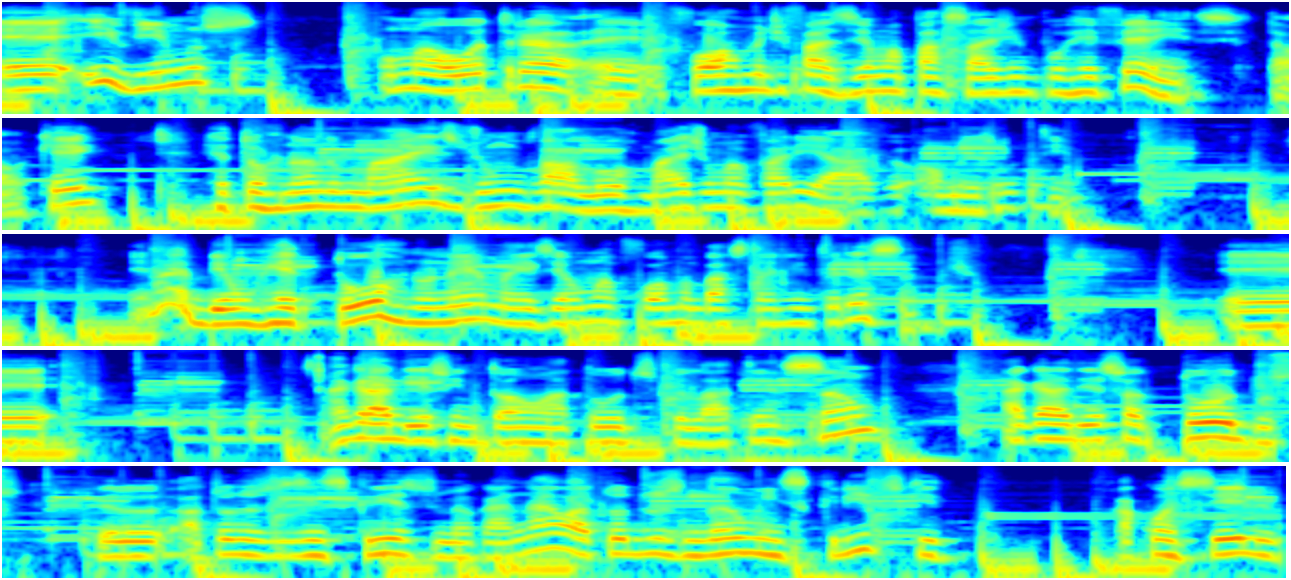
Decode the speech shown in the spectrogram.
É, e vimos uma outra é, forma de fazer uma passagem por referência, tá ok? Retornando mais de um valor, mais de uma variável ao mesmo tempo. E não é bem um retorno, né? Mas é uma forma bastante interessante. É, agradeço então a todos pela atenção. Agradeço a todos, pelo, a todos os inscritos do meu canal, a todos os não inscritos que aconselho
